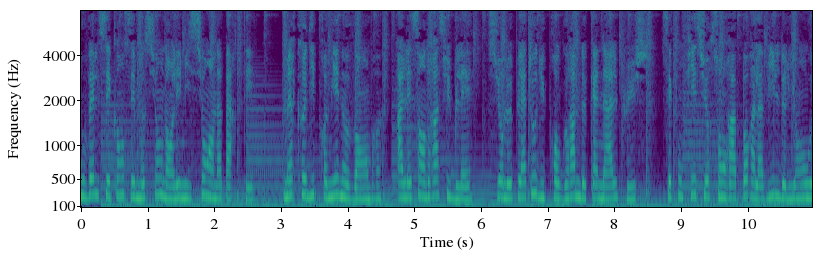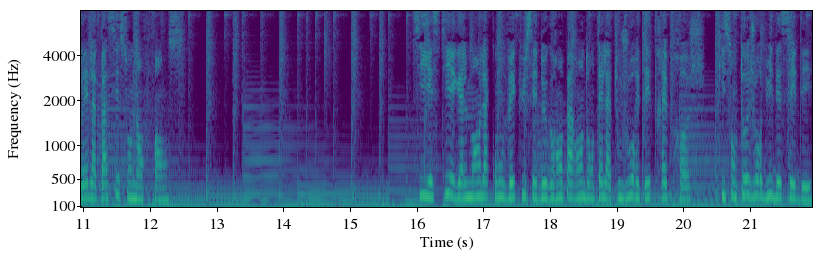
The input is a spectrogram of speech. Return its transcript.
Nouvelle séquence émotion dans l'émission En aparté. Mercredi 1er novembre, Alessandra Sublet, sur le plateau du programme de Canal+, s'est confiée sur son rapport à la ville de Lyon où elle a passé son enfance. Siesti également l'a convaincu ses deux grands-parents dont elle a toujours été très proche, qui sont aujourd'hui décédés.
